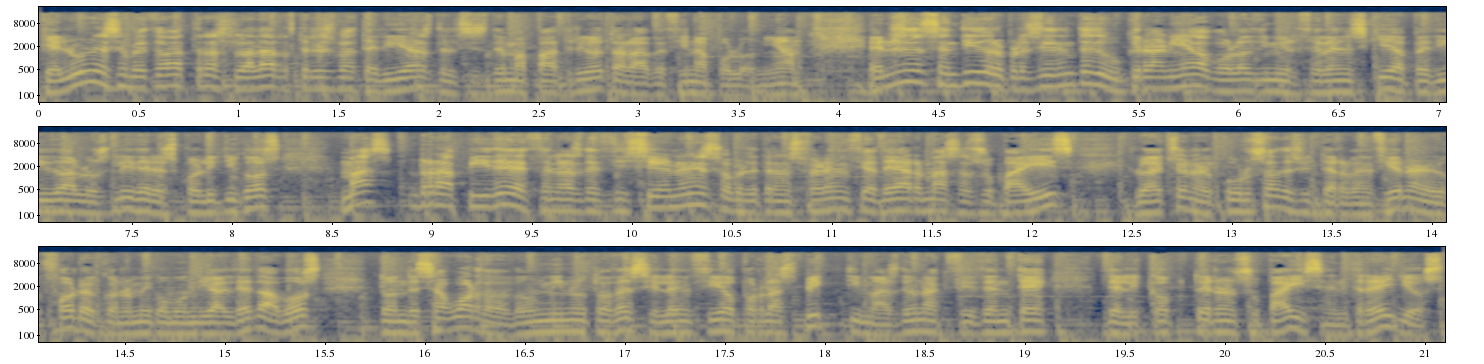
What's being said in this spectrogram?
que el lunes empezó a trasladar tres baterías del sistema Patriot a la vecina Polonia. En ese sentido, el presidente de Ucrania, Volodymyr Zelensky, ha pedido a los líderes políticos más rapidez en las decisiones sobre transferencia de armas a su país. Lo ha hecho en el curso de su intervención en el Foro Económico Mundial de Davos, donde se ha guardado un minuto de silencio por las víctimas de un accidente de helicóptero en su país, entre ellos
